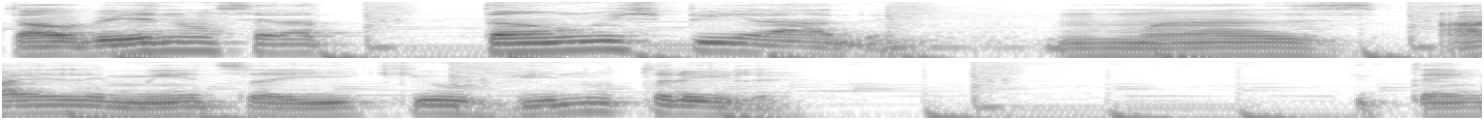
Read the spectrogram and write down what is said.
Talvez não será tão inspirada, mas há elementos aí que eu vi no trailer. E tem.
